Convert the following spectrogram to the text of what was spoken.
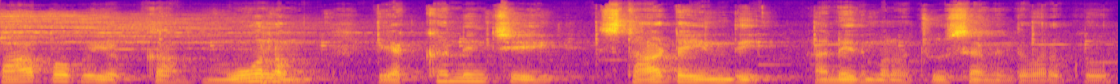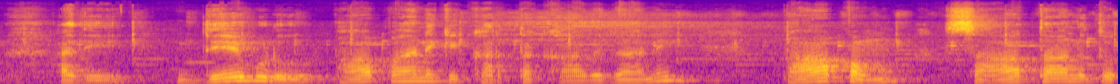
పాపపు యొక్క మూలం ఎక్కడి నుంచి స్టార్ట్ అయింది అనేది మనం చూసాం ఇంతవరకు. అది దేవుడు పాపానికి కర్త కాదు కానీ పాపం సాతానుతో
